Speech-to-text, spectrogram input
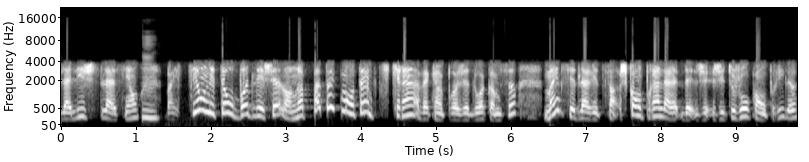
la législation, Mm. ben, si on était au bas de l'échelle, on a peut-être monté un petit cran avec un projet de loi comme ça, même s'il y a de la réticence. Je comprends, la, j'ai toujours compris, là,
